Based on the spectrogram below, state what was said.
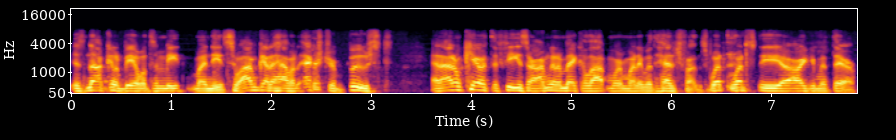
is not going to be able to meet my needs. So I've got to have an extra boost. And I don't care what the fees are. I'm going to make a lot more money with hedge funds. What what's the uh, argument there?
